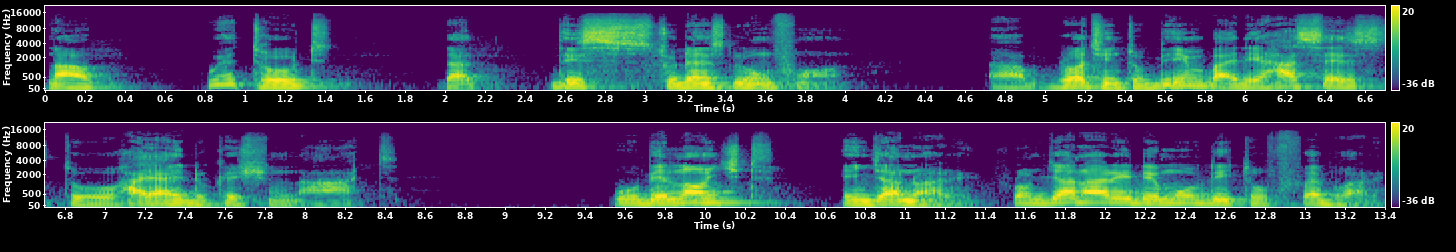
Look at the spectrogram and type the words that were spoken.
Now, we're told that this Students' Loan Fund, uh, brought into being by the Access to Higher Education Act, will be launched in January. From January, they moved it to February.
